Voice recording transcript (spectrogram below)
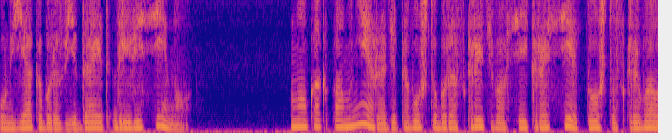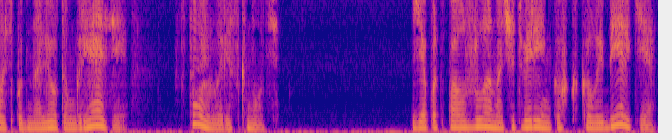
он якобы разъедает древесину. Но, как по мне, ради того, чтобы раскрыть во всей красе то, что скрывалось под налетом грязи, стоило рискнуть. Я подползла на четвереньках к колыбельке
